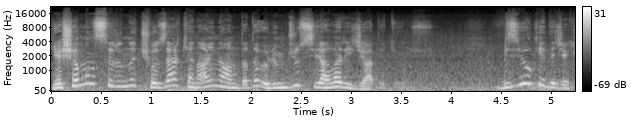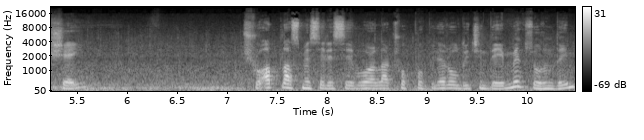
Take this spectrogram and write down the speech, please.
Yaşamın sırrını çözerken aynı anda da ölümcül silahlar icat ediyoruz. Bizi yok edecek şey şu Atlas meselesi bu aralar çok popüler olduğu için değinmek zorundayım.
